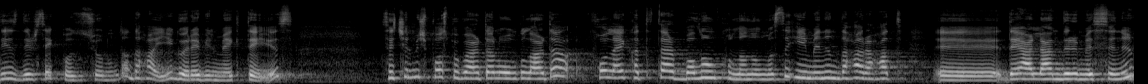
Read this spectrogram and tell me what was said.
diz dirsek pozisyonunda daha iyi görebilmekteyiz. Seçilmiş postpubertal olgularda Foley kateter balon kullanılması himenin daha rahat e, değerlendirmesini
